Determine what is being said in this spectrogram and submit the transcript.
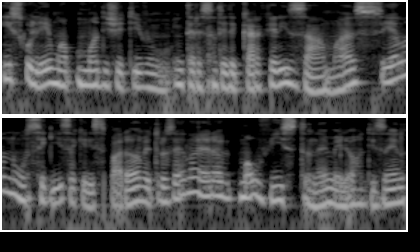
escolher uma, um adjetivo interessante de caracterizar, mas se ela não seguisse aqueles parâmetros, ela era mal vista, né? Melhor dizendo.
